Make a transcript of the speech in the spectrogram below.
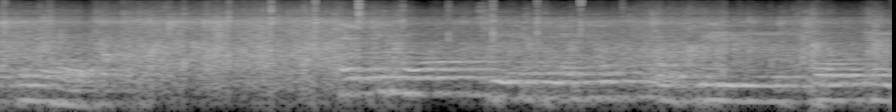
ska ni ha. Tack ska ni ha för och vi tar en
